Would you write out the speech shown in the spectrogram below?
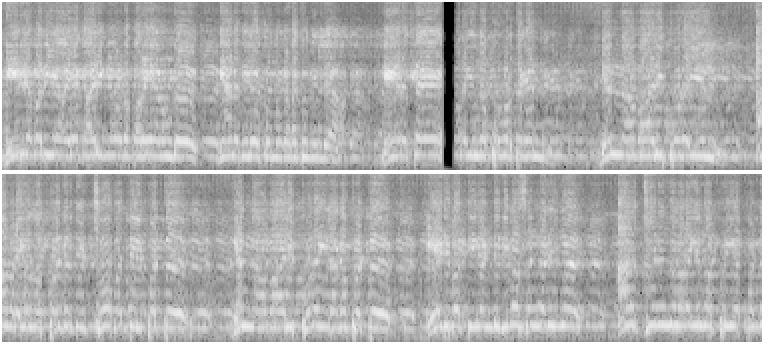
നിരവധിയായ കാര്യങ്ങൾ അവിടെ പറയാനുണ്ട്. ഞാൻ അതിലേക്കൊന്നും കടക്കുന്നില്ല. നേരത്തെ പറയുന്ന പ്രവർത്തകൻ ഗംഗാവാലി പുഴയിൽ അവിടെയുള്ള പ്രകൃതിക്ഷോഭത്തിൽപ്പെട്ട് ഗംഗാവാലി പുറയിലകപ്പെട്ട് എഴുപത്തിരണ്ട് ദിവസം കഴിഞ്ഞ് അർജുൻ എന്ന് പറയുന്ന പ്രിയപ്പെട്ട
